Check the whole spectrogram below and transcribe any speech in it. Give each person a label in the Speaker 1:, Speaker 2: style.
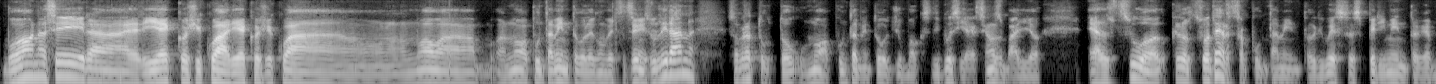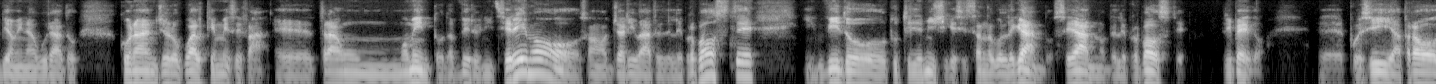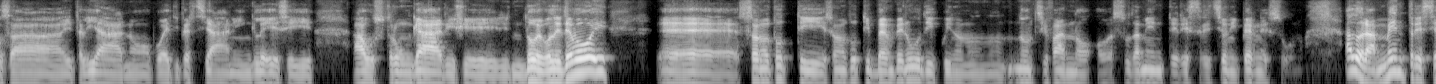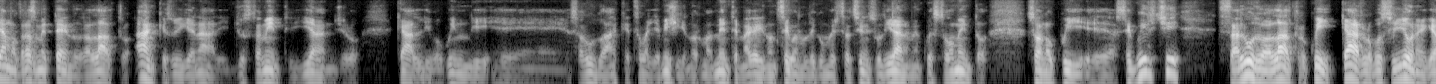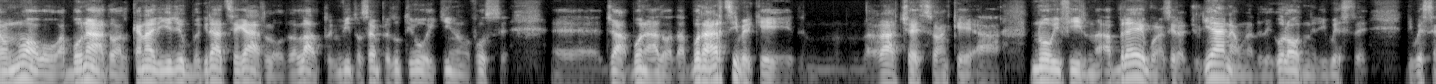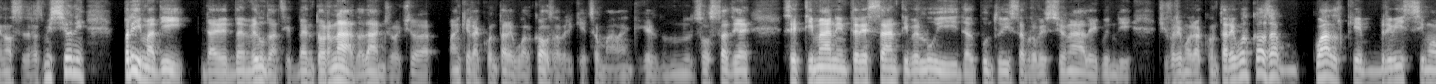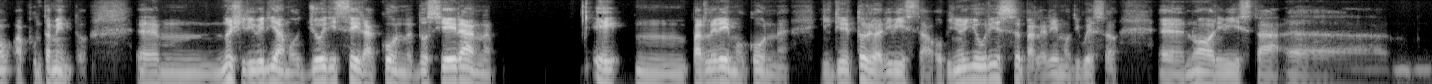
Speaker 1: Buonasera, rieccoci qua, rieccoci qua, una nuova, un nuovo appuntamento con le conversazioni sull'Iran, soprattutto un nuovo appuntamento con Jukebox di poesia, che se non sbaglio è al suo, credo il suo terzo appuntamento di questo esperimento che abbiamo inaugurato con Angelo qualche mese fa. Eh, tra un momento davvero inizieremo, sono già arrivate delle proposte, invito tutti gli amici che si stanno collegando, se hanno delle proposte, ripeto, eh, poesia, prosa, italiano, poeti persiani, inglesi, austro-ungarici, dove volete voi. Eh, sono, tutti, sono, tutti, benvenuti, qui non, non, si fanno assolutamente restrizioni per nessuno. Allora, mentre stiamo trasmettendo, tra l'altro, anche sui canali, giustamente, di Angelo Callivo, quindi eh, saluto anche insomma, gli amici che normalmente magari non seguono le conversazioni sull'Iran, ma in questo momento sono qui eh, a seguirci. Saluto dall'altro qui Carlo Postiglione che è un nuovo abbonato al canale di YouTube. Grazie Carlo. Tra l'altro invito sempre tutti voi, chi non lo fosse eh, già abbonato, ad abbonarsi perché avrà accesso anche a nuovi film a breve. Buonasera Giuliana, una delle colonne di queste, di queste nostre trasmissioni. Prima di dare il benvenuto, anzi bentornato ad Angelo, ci dovrà anche raccontare qualcosa perché insomma anche, sono state settimane interessanti per lui dal punto di vista professionale, quindi ci faremo raccontare qualcosa. Qualche brevissimo appuntamento. Um, noi ci rivediamo giovedì sera con Dossier Iran e mh, parleremo con il direttore della rivista Opinion Iuris, parleremo di questa eh, nuova rivista eh,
